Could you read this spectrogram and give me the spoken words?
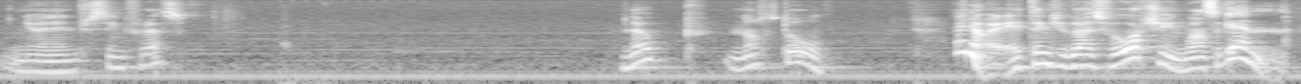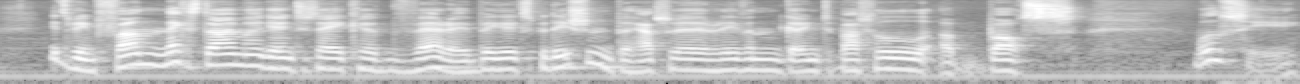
new and interesting for us? Nope, not at all. Anyway, thank you guys for watching once again. It's been fun. Next time we're going to take a very big expedition. Perhaps we're even going to battle a boss. We'll see.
